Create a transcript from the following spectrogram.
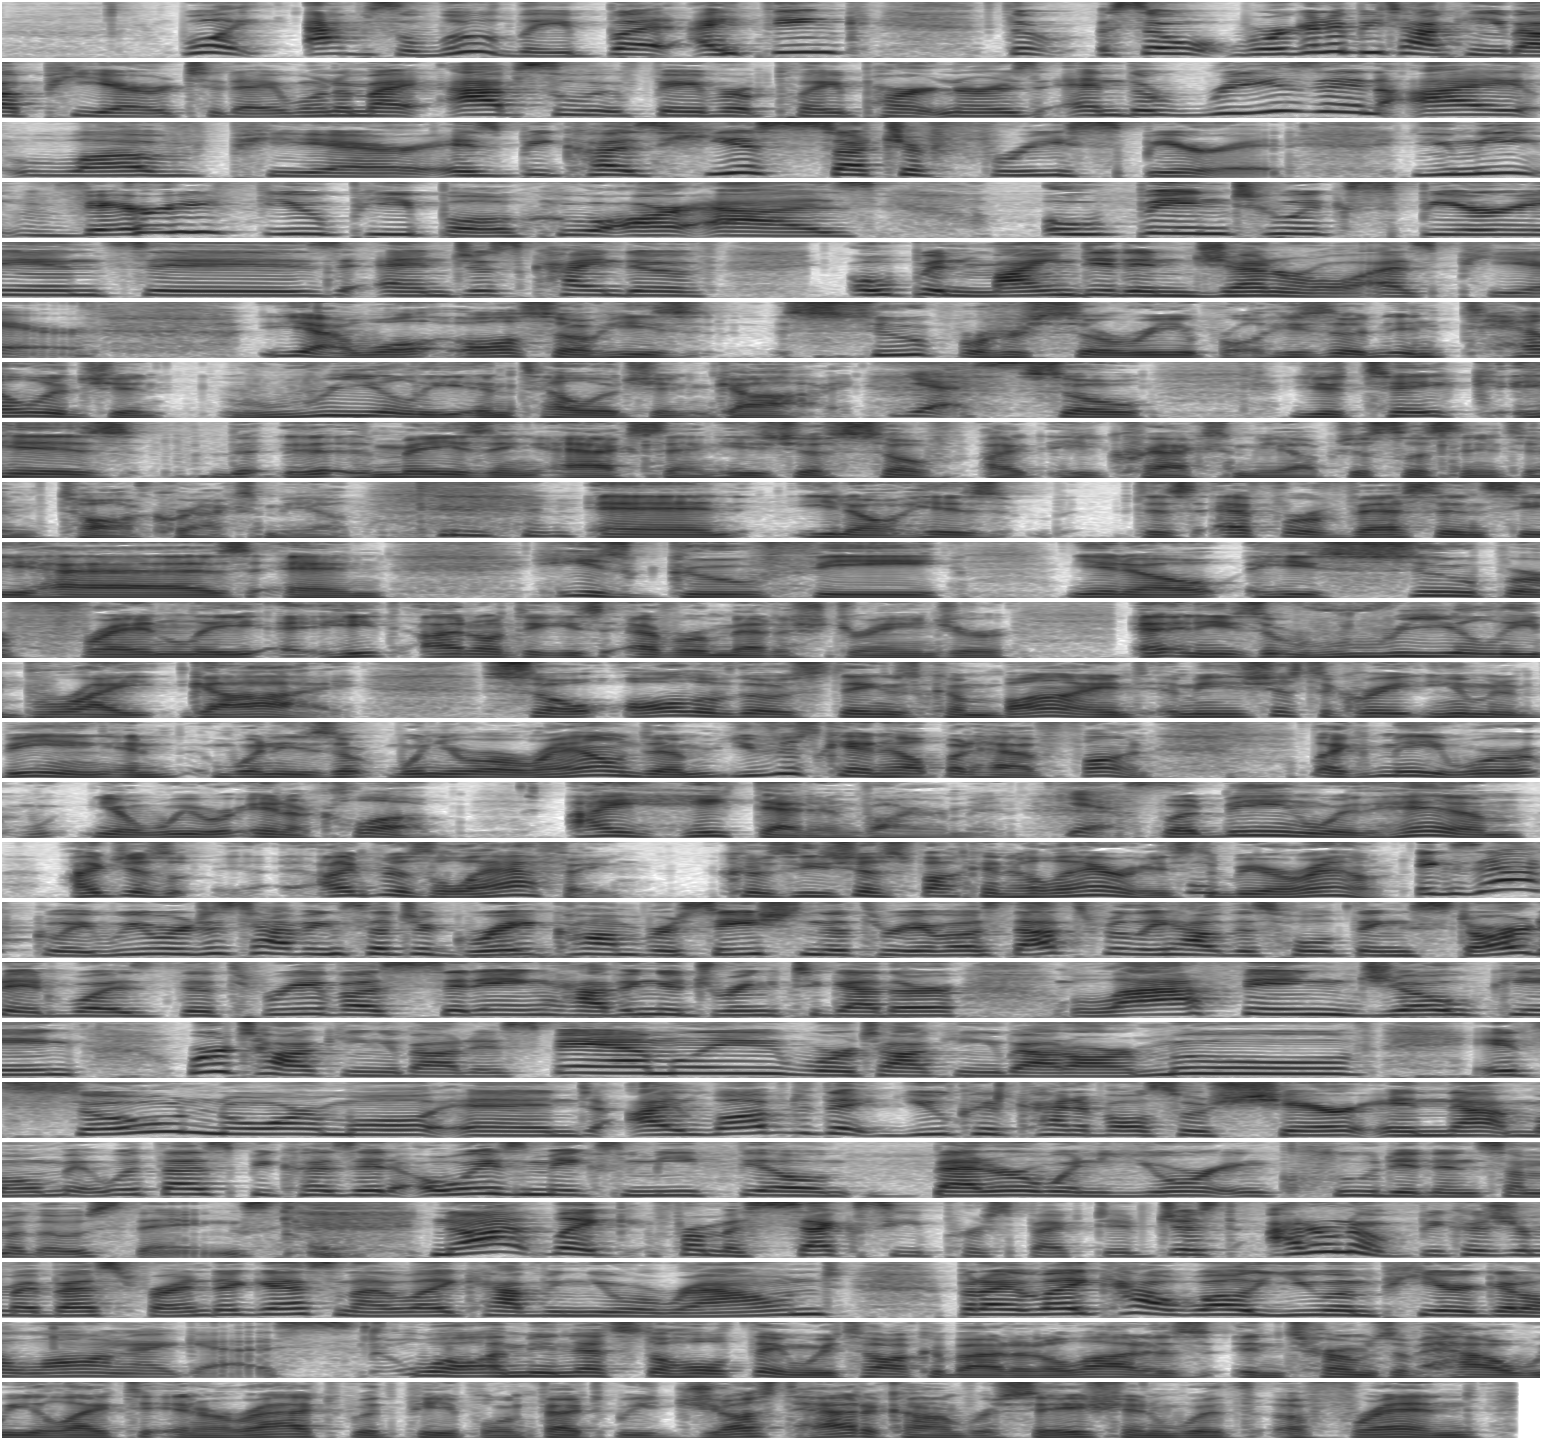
Well, absolutely. But I think the so we're going to be talking about Pierre today, one of my absolute favorite play partners. And the reason I love Pierre is because he is such a free spirit. You meet very few people who are as open to experiences and just kind of open minded in general as Pierre. Yeah, well, also, he's super cerebral. He's an intelligent, really intelligent guy. Yes. So you take his the, the amazing accent. He's just so, I, he cracks me up. Just listening to him talk cracks me up. and, you know, his, this effervescence he has and he's goofy. You know he's super friendly. He i don't think he's ever met a stranger. And he's a really bright guy. So all of those things combined i mean he's just a great human being. And when he's when you're around him you just can't help but have fun. Like me we're you know we were in a club. I hate that environment. Yes. but being with him i just i'm just laughing because he's just fucking hilarious to be around Exactly. We were just having such a great conversation, the three of us. That's really how this whole thing started was the three of us sitting, having a drink together, laughing, joking. We're talking about his family, we're talking about our move. It's so normal and I loved that you could kind of also share in that moment with us because it always makes me feel better when you're included in some of those things. Not like from a sexy perspective, just I don't know, because you're my best friend, I guess, and I like having you around, but I like how well you and Pierre get along, I guess. Well, I mean, that's the whole thing. We talk about it a lot is in terms of how we like to interact with people. In fact, we just had a conversation with a friend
